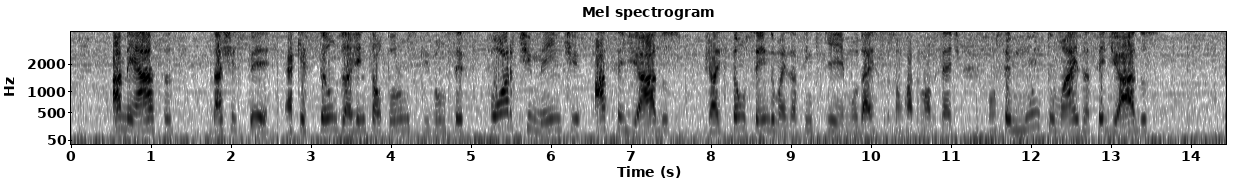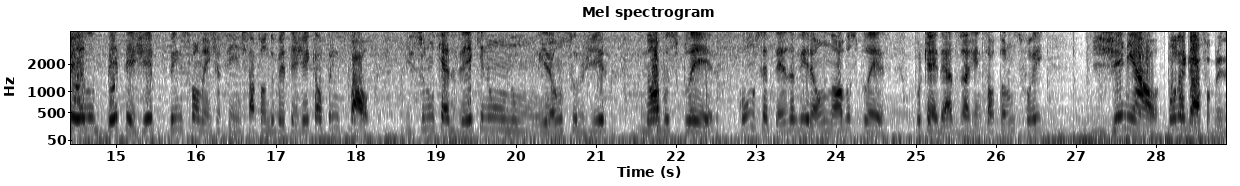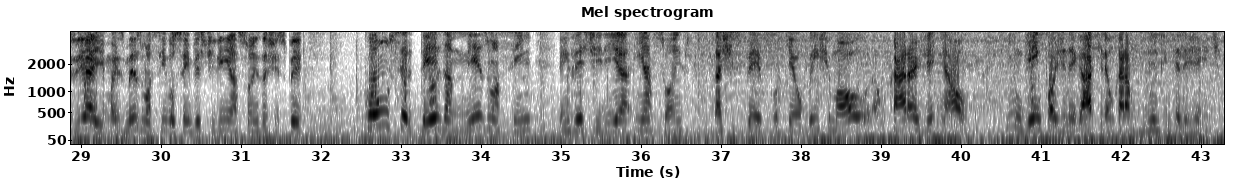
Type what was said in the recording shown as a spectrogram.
ameaças da XP. É a questão dos agentes autônomos que vão ser fortemente assediados. Já estão sendo, mas assim que mudar a instrução 497, vão ser muito mais assediados pelo BTG principalmente. Assim, a gente está falando do BTG que é o principal. Isso não quer dizer que não, não irão surgir novos players. Com certeza virão novos players, porque a ideia dos agentes autônomos foi genial. Pô, legal, Fabrício. E aí? Mas mesmo assim você investiria em ações da XP? Com certeza, mesmo assim, eu investiria em ações da XP, porque o Benchimol é um cara genial. Ninguém pode negar que ele é um cara muito inteligente.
